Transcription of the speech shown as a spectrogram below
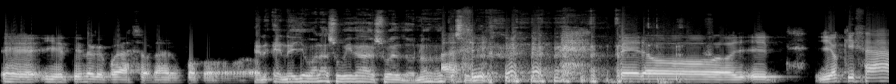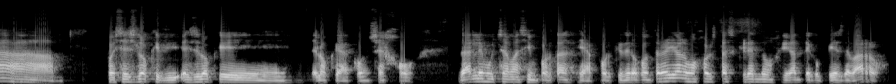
Eh, y entiendo que pueda sonar un poco... En, ello va la subida de sueldo, ¿no? Ah, pero eh, yo quizá, pues es lo que es lo que de lo que aconsejo. Darle mucha más importancia, porque de lo contrario a lo mejor estás creando un gigante con pies de barro.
